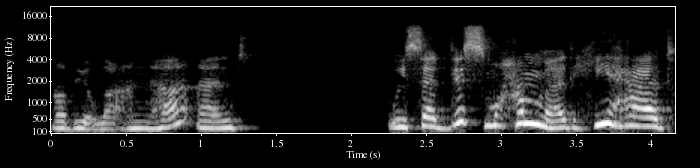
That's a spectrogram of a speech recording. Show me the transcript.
radiallahu anha. And we said this Muhammad, he had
